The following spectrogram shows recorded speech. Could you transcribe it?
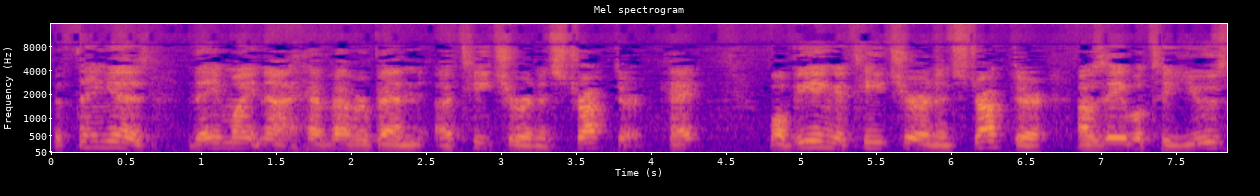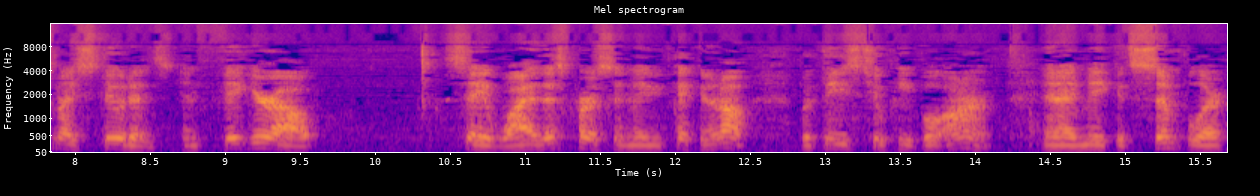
the thing is, they might not have ever been a teacher an instructor, okay? While being a teacher and instructor, I was able to use my students and figure out, say, why this person may be picking it up, but these two people aren't. And I make it simpler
